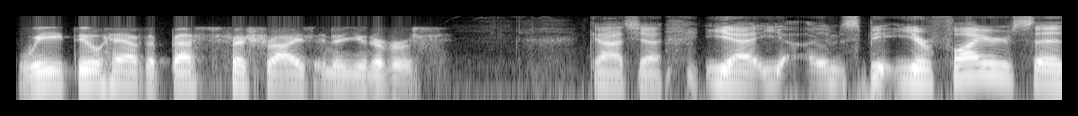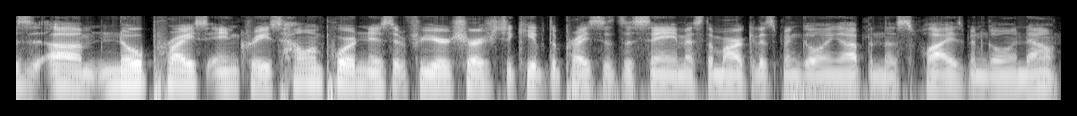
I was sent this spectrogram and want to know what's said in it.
we do have the best fish fries in the universe. Gotcha. Yeah, um, your flyer says um, no price increase. How important is it for your church to keep the prices the same as the market has been going up and the supply has been going down?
